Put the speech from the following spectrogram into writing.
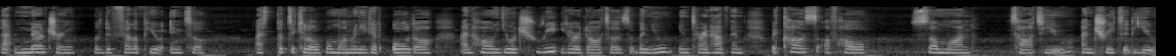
that nurturing will develop you into a particular woman when you get older and how you will treat your daughters when you in turn have them because of how someone taught you and treated you.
